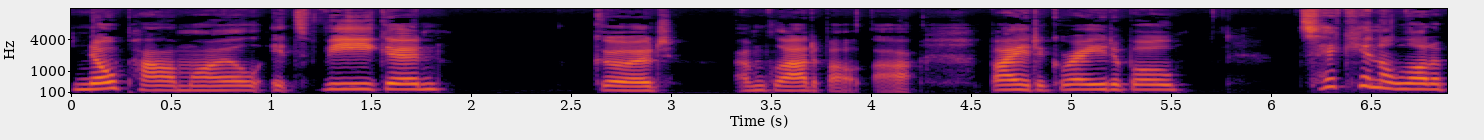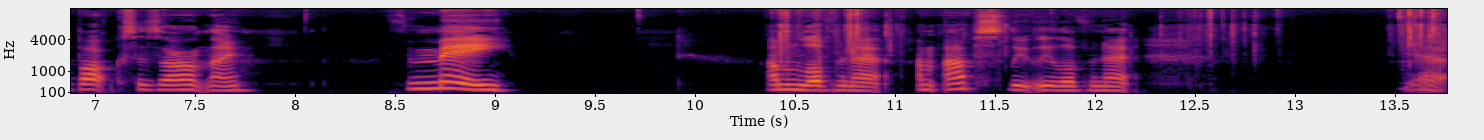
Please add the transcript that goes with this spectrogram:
No palm oil. It's vegan. Good. I'm glad about that. Biodegradable. Ticking a lot of boxes aren't they? For me i'm loving it. I'm absolutely loving it. Yeah.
